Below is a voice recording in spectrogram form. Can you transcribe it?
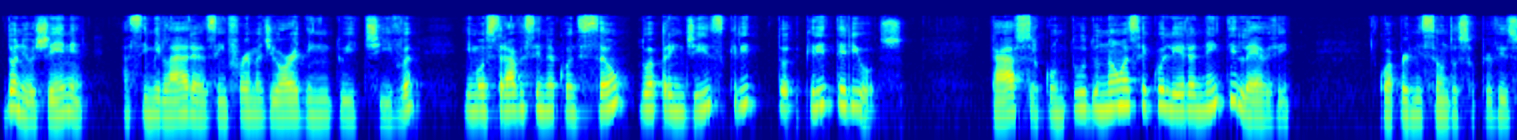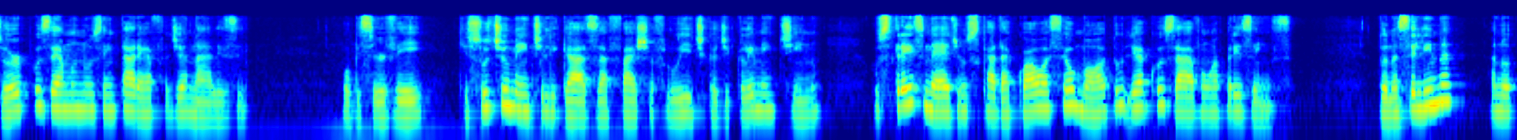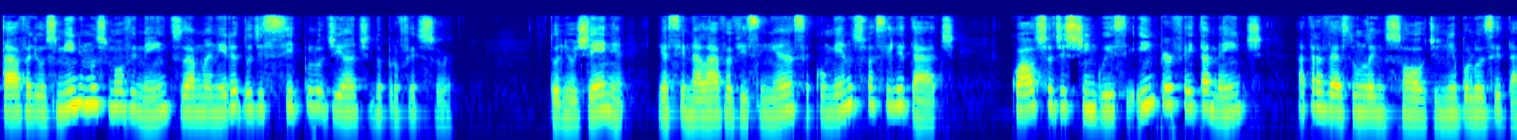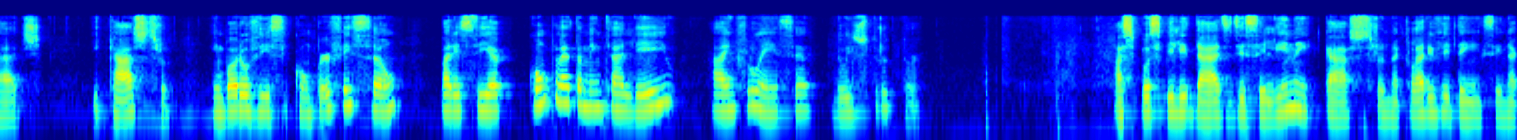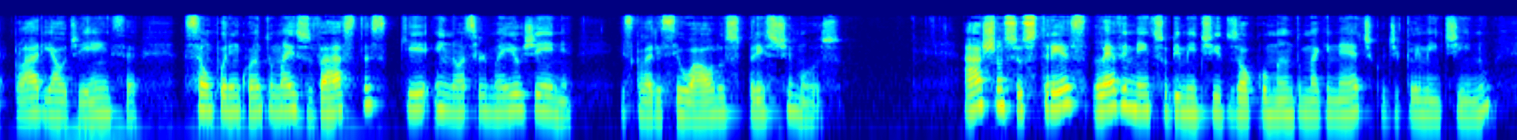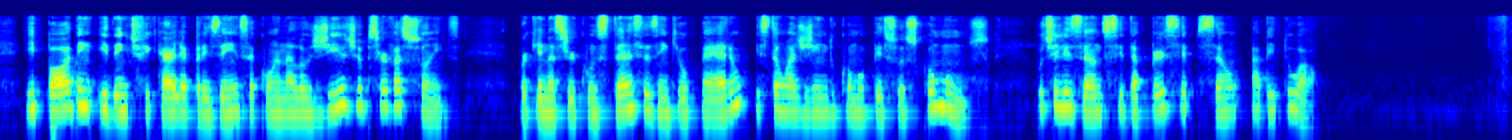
Dona Eugênia assimilara-as em forma de ordem intuitiva e mostrava-se na condição do aprendiz criterioso. Castro, contudo, não as recolhera nem de leve. Com a permissão do supervisor, pusemos-nos em tarefa de análise. Observei que, sutilmente ligados à faixa fluídica de Clementino, os três médiuns, cada qual a seu modo, lhe acusavam a presença. Dona Celina anotava-lhe os mínimos movimentos à maneira do discípulo diante do professor. Dona Eugênia lhe assinalava a vizinhança com menos facilidade, qual se o distinguisse imperfeitamente através de um lençol de nebulosidade, e Castro, embora ouvisse com perfeição, parecia completamente alheio à influência do instrutor. As possibilidades de Celina e Castro na clarividência e na clareaudiência são por enquanto mais vastas que em nossa irmã Eugênia, esclareceu Aulus prestimoso. Acham-se os três levemente submetidos ao comando magnético de Clementino e podem identificar-lhe a presença com analogia de observações, porque nas circunstâncias em que operam estão agindo como pessoas comuns, utilizando-se da percepção habitual.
